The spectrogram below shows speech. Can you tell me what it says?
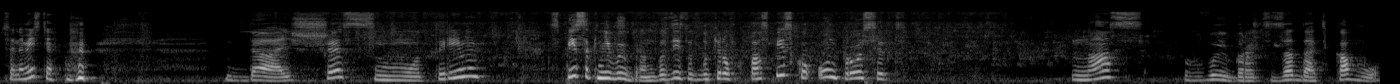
Все на месте? Дальше смотрим. Список не выбран. Вот здесь вот блокировка по списку. Он просит нас выбрать, задать кого.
